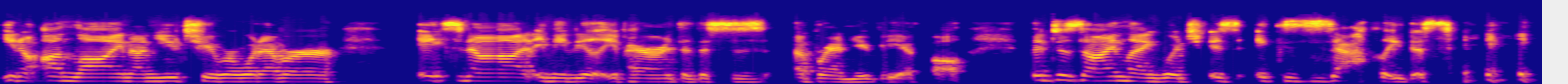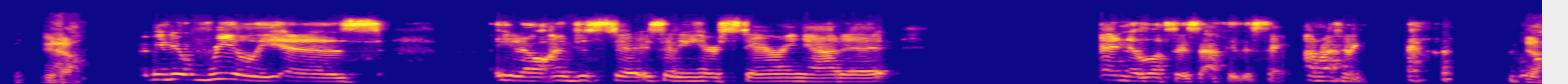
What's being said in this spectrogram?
you know online on youtube or whatever it's not immediately apparent that this is a brand new vehicle. The design language is exactly the same. Yeah. I mean it really is. You know i'm just st- sitting here staring at it. And it looks exactly the same. I'm not going to yeah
